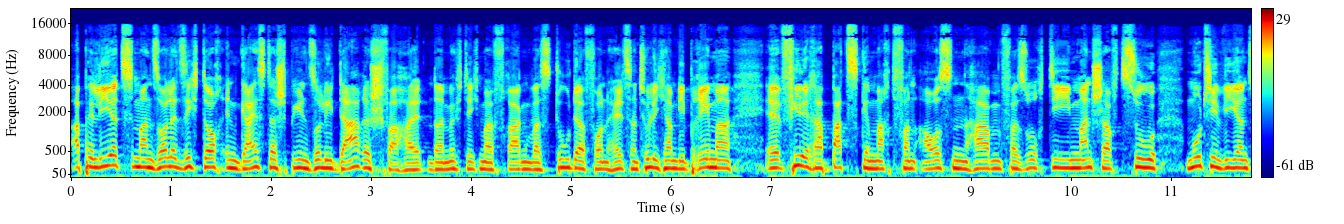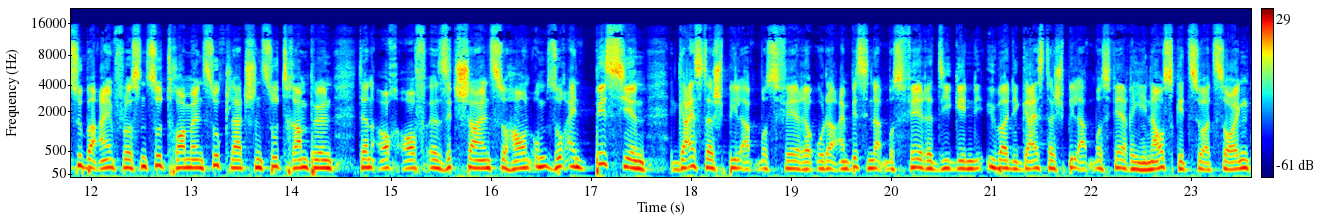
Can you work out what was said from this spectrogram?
appelliert, man solle sich doch in Geisterspielen solidarisch verhalten. Da möchte ich mal fragen, was du davon hältst. Natürlich haben die Bremer äh, viel Rabatz gemacht von außen, haben versucht, die Mannschaft zu motivieren, zu beeinflussen, zu trommeln, zu klatschen, zu trampeln, dann auch auf äh, Sitzschalen zu hauen, um so ein bisschen Geisterspielatmosphäre oder ein bisschen Atmosphäre, die gegen die, über die Geisterspielatmosphäre Atmosphäre hinausgeht, zu erzeugen.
